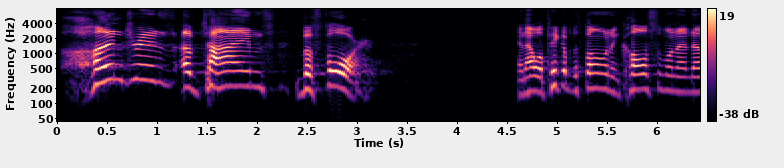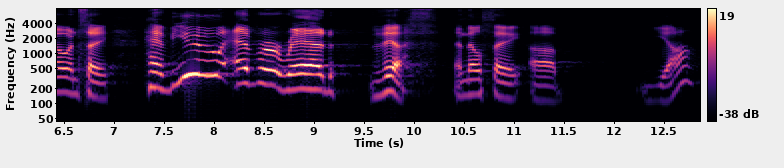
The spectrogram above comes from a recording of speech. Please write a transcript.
hundreds of times before. And I will pick up the phone and call someone I know and say, Have you ever read this? And they'll say, uh, Yeah.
